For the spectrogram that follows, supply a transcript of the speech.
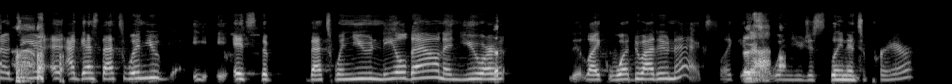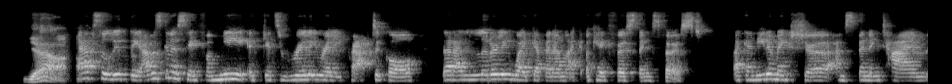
know, do you, I guess that's when you, it's the, that's when you kneel down and you are like, what do I do next? Like, is That's- when you just lean into prayer? Yeah. Absolutely. I was going to say for me, it gets really, really practical that I literally wake up and I'm like, okay, first things first. Like, I need to make sure I'm spending time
